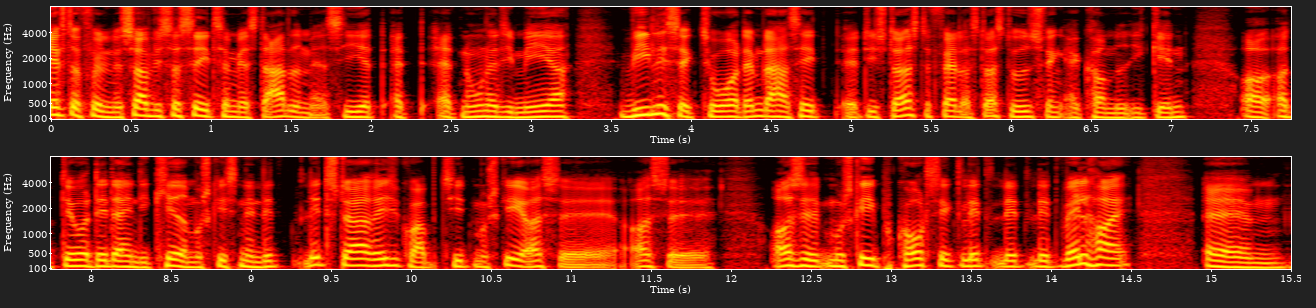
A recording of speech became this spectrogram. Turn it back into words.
Efterfølgende så har vi så set, som jeg startede med at sige, at, at, at nogle af de mere vilde sektorer, dem der har set øh, de største fald og største udsving, er kommet igen. Og, og det var det, der indikerede måske sådan en lidt, lidt større risikoappetit, måske også, øh, også, øh, også måske på kort sigt lidt, lidt, lidt velhøj, øhm,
